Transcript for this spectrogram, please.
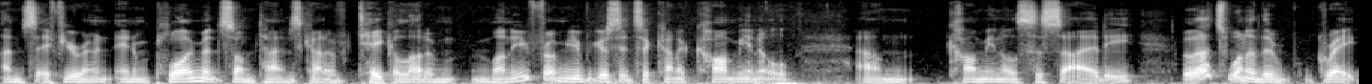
and if you're in, in, employment, sometimes kind of take a lot of money from you because it's a kind of communal, um, communal society. But that's one of the great.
